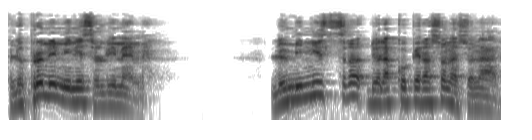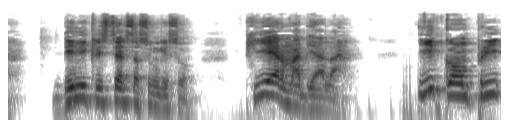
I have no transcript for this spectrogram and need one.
le Premier ministre lui-même, le ministre de la Coopération nationale, Denis Christel Sassou Pierre Mabiala, y compris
